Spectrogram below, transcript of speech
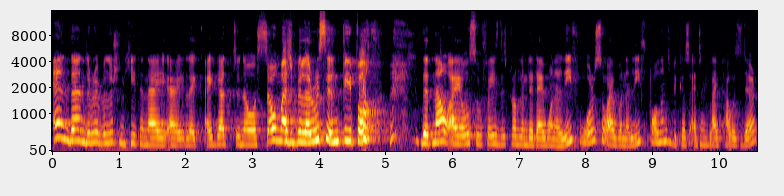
And then the revolution hit, and I, I like I got to know so much Belarusian people that now I also face this problem that I want to leave Warsaw, I want to leave Poland because I don't like how it's there,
